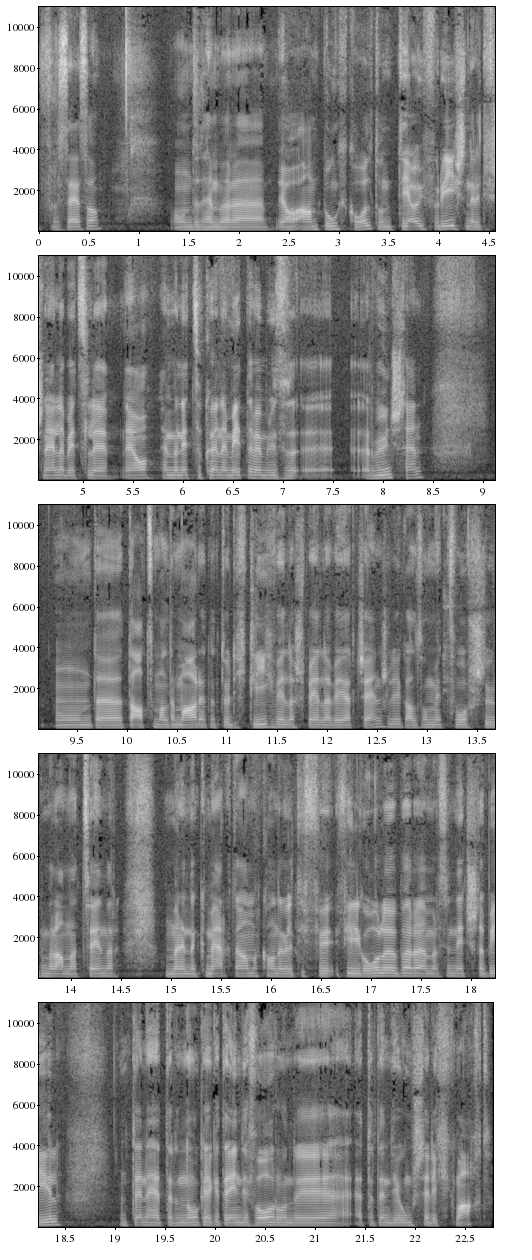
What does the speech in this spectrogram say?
für die Saison. Und dann haben wir äh, ja, einen Punkt geholt. Und die Euphorie ist relativ schnell ein bisschen, ja, haben wir nicht so können mitnehmen, wie wir uns äh, erwünscht haben. Und äh, dazu mal der Mario hat natürlich gleich spielen wie die Challenge League, also mit zwei Stürmer am Zehner. Und wir haben dann gemerkt, ja, man kann relativ viel Goal über, äh, wir sind nicht stabil. Und dann hat er noch gegen den Ende Vorrunde äh, hat er dann die Umstellung gemacht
